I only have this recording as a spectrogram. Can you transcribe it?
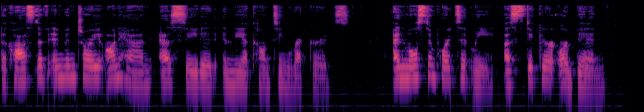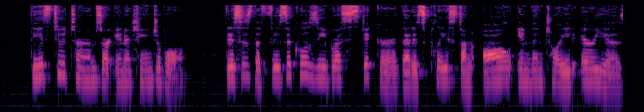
the cost of inventory on hand as stated in the accounting records. And most importantly, a sticker or bin. These two terms are interchangeable. This is the physical zebra sticker that is placed on all inventoried areas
